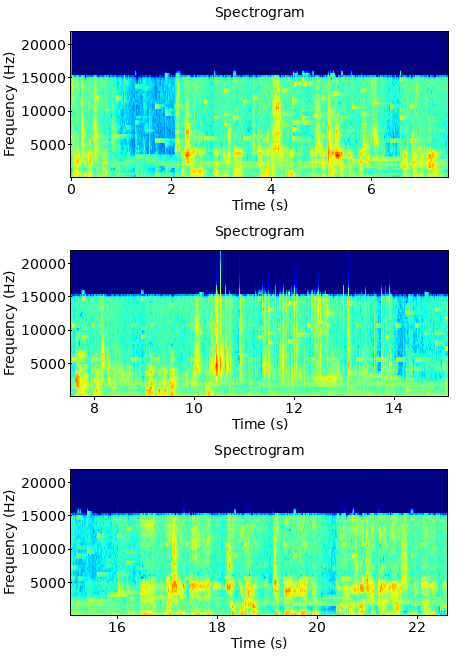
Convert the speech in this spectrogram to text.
Давайте начинать. Сначала нам нужно сделать сугроб для всей нашей композиции. Для этого мы берем белый пластик. Давай, помогай, лепи сугроб. Э, Мы слепили сугроб. Теперь лепим кружочки для снеговика.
